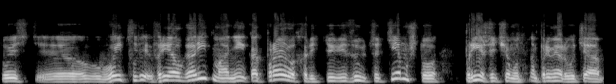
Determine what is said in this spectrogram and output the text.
То есть э, алгоритмы, они, как правило, характеризуются тем, что прежде чем, вот, например, у тебя э,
